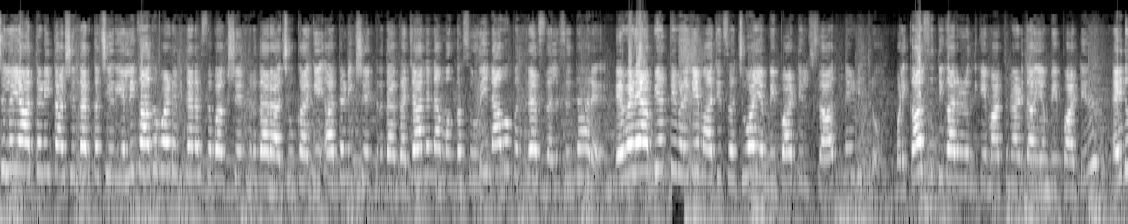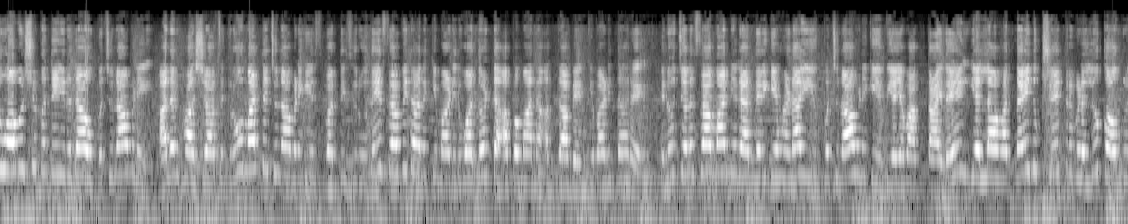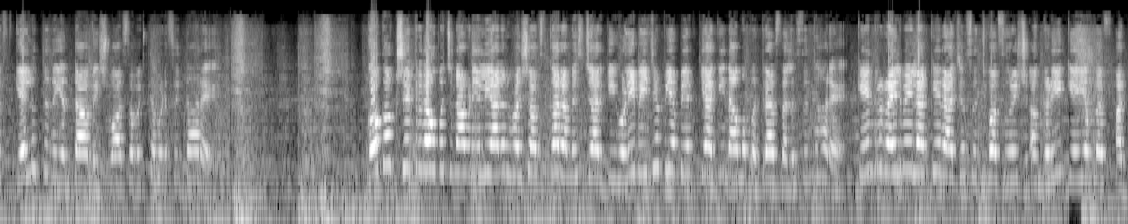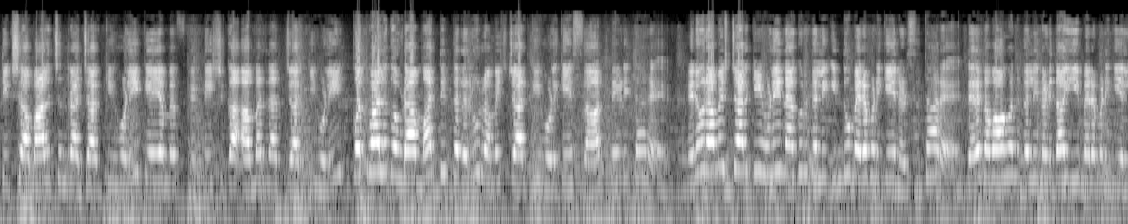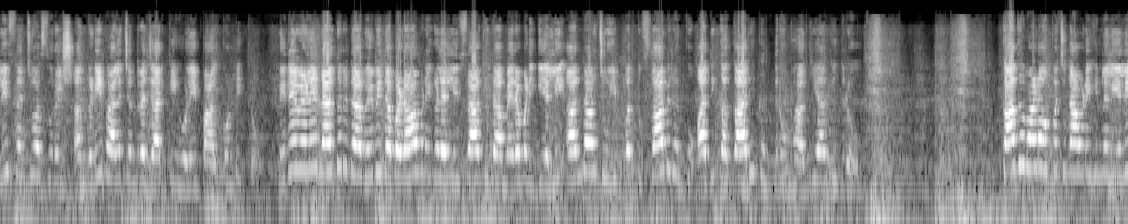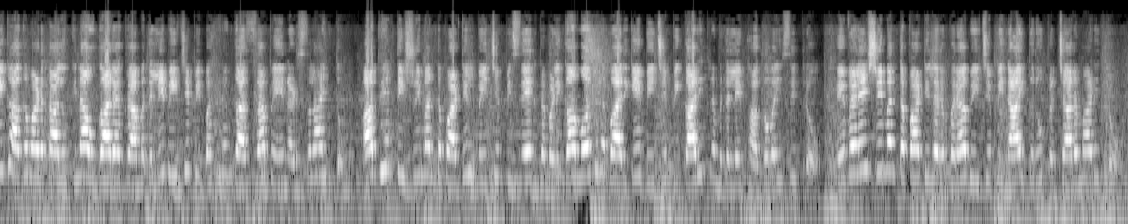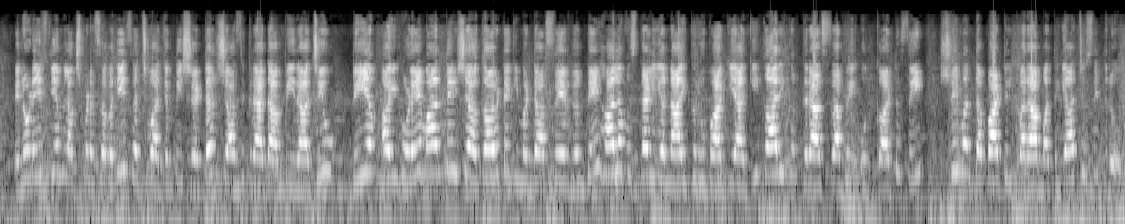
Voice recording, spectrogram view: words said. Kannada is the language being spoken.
ಜಿಲ್ಲೆಯ ಅಥಣಿ ತಹಶೀಲ್ದಾರ್ ಕಚೇರಿಯಲ್ಲಿ ಕಾಗವಾಡ ವಿಧಾನಸಭಾ ಕ್ಷೇತ್ರದ ರಾಜುಕಾಗಿ ಅಥಣಿ ಕ್ಷೇತ್ರದ ಗಜಾನನ ಮಂಗಸೂಳಿ ನಾಮಪತ್ರ ಸಲ್ಲಿಸಿದ್ದಾರೆ. ಈ ವೇಳೆ ಅಭ್ಯರ್ಥಿಗಳಿಗೆ ಮಾಜಿ ಸಚಿವ ಎಂಬಿ ಪಾಟೀಲ್ ಸಾಥ್ ನೀಡಿದ್ರು. ಬಳಿಕ ಸುದ್ದಿಗಾರರೊಂದಿಗೆ ಮಾತನಾಡಿದ ಎಂಬಿ ಪಾಟೀಲ್, ಇದು ಅವಶ್ಯಕತೆ ಇರದ ಉಪಚುನಾವಣೆ. ಅನರ್ಹ ಶಾಸಕರು ಮತ್ತೆ ಚುನಾವಣೆಗೆ ಸ್ಪರ್ಧಿಸಿರುವುದೇ ಸಂವಿಧಾನಕ್ಕೆ ಮಾಡಿರುವ ದೊಡ್ಡ ಅಪಮಾನ ಅಂತ ವ್ಯಂಗ್ಯವಾಡಿದ್ದಾರೆ ಇನ್ನು ಜನಸಾಮಾನ್ಯರ ತೆರಿಗೆ ಹಣ ಈ ಉಪಚುನಾವಣೆಗೆ ವ್ಯಯವಾಗ್ತಾ ಇದೆ. ಎಲ್ಲಾ ಹದಿನೈದು ಕ್ಷೇತ್ರಗಳಲ್ಲೂ ಕಾಂಗ್ರೆಸ್ ಗೆಲ್ಲುತ್ತದೆ ಅಂತ ವಿಶ್ವಾಸ ವ್ಯಕ್ತಪಡಿಸಿದ್ದಾರೆ. ಗೋಕಾಕ್ ಕ್ಷೇತ್ರದ ಉಪಚುನಾವಣೆಯಲ್ಲಿ ಅನರ್ಹ ಶಾಸಕ ರಮೇಶ್ ಜಾರಕಿಹೊಳಿ ಬಿಜೆಪಿ ಅಭ್ಯರ್ಥಿಯಾಗಿ ನಾಮಪತ್ರ ಸಲ್ಲಿಸಿದ್ದಾರೆ. ಕೇಂದ್ರ ರೈಲ್ವೆ ಇಲಾಖೆ ರಾಜ್ಯ ಸಚಿವ ಸುರೇಶ್ ಅಂಗಡಿ, ಕೆಎಂಎಫ್ ಅಧ್ಯಕ್ಷ ಬಾಲಚಂದ್ರ ಜಾರಕಿಹೊಳಿ, ಕೆಎಂಎಫ್ ನಿರ್ದೇಶಕ ಅಮರನಾಥ್ ಜಾರಕಿಹೊಳಿ, ಕೊತ್ವಾಲಗೌಡ ಮತ್ತಿತರರು ರಮೇಶ್ ಜಾರಕಿಹೊಳಿಗೆ ಸಾಥ್ ನೀಡಿದ್ದಾರೆ. ಇನ್ನು ರಮೇಶ್ ಜಾರಕಿಹೊಳಿ ನಗರದಲ್ಲಿ ಇಂದು ಮೆರವಣಿಗೆ ನಡೆಸಿದ್ದಾರೆ. ತೆರೆದ ವಾಹನದಲ್ಲಿ ನಡೆದ ಈ ಮೆರವಣಿಗೆಯಲ್ಲಿ ಸಚಿವ ಸುರೇಶ್ ಅಂಗಡಿ, ಬಾಲಚಂದ್ರ ಜಾರಕಿಹೊಳಿ ಪಾಲ್ಗೊಂಡಿದ್ರು ಇದೇ ವೇಳೆ ನಗರದ ವಿವಿಧ ಬಡಾವಣೆಗಳಲ್ಲಿ ಸಾಗಿದ ಮೆರವಣಿಗೆಯಲ್ಲಿ ಅಂದಾಜು ಇಪ್ಪತ್ತು ಸಾವಿರಕ್ಕೂ ಅಧಿಕ ಕಾರ್ಯಕರ್ತರು ಭಾಗಿಯಾಗಿದ್ದರು. ಕಾಗವಾಡ ಉಪಚುನಾವಣೆ ಹಿನ್ನೆಲೆಯಲ್ಲಿ ಕಾಗವಾಡ ತಾಲೂಕಿನ ಉಗಾರ ಗ್ರಾಮದಲ್ಲಿ ಬಿಜೆಪಿ ಬಹಿರಂಗ ಸಭೆ ನಡೆಸಲಾಯಿತು. ಅಭ್ಯರ್ಥಿ ಶ್ರೀಮಂತ ಪಾಟೀಲ್ ಬಿಜೆಪಿ ಸೇರಿದ ಬಳಿಕ ಮೊದಲ ಬಾರಿಗೆ ಬಿಜೆಪಿ ಕಾರ್ಯಕ್ರಮದಲ್ಲಿ ಭಾಗವಹಿಸಿದ್ರು. ಈ ವೇಳೆ ಶ್ರೀಮಂತ ಪಾಟೀಲರ ಪರ ಬಿಜೆಪಿ ನಾಯಕರು ಪ್ರಚಾರ ಮಾಡಿದ್ರು. ಇನ್ನು ಸಿಎಂ ಲಕ್ಷ್ಮಣ ಸವದಿ, ಸಚಿವ ಜಗದೀಶ್ ಶೆಟ್ಟರ್, ಶಾಸಕರಾದ ಪಿ ರಾಜೀವ್ ಡಿಎಂ ಐಹೊಳೆ ಮಾಂತೇಶ ಕವಟಗಿಮಠ ಸೇರಿದಂತೆ ಹಲವು ಸ್ಥಳೀಯ ನಾಯಕರು ಭಾಗಿಯಾಗಿ ಕಾರ್ಯಕರ್ತರ ಸಭೆ ಉದ್ಘಾಟಿಸಿ ಶ್ರೀಮಂತ ಪಾಟೀಲ್ ಪರ ಮತಯಾಚಿಸಿದ್ರು.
